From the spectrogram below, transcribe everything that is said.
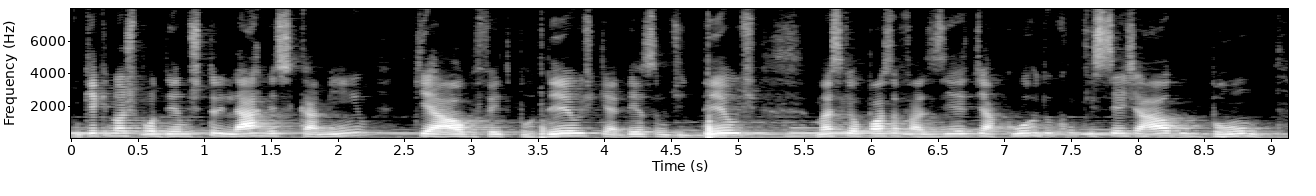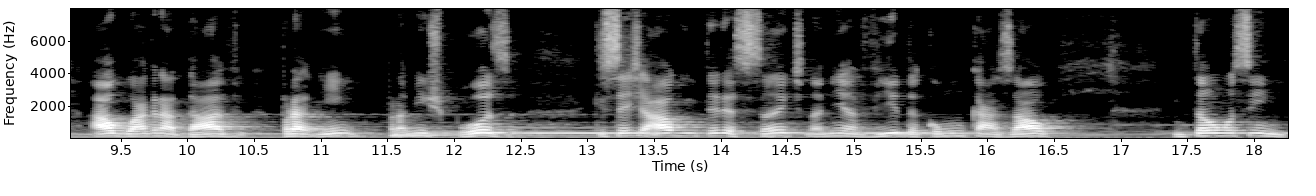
O que, que nós podemos trilhar nesse caminho, que é algo feito por Deus, que é bênção de Deus, mas que eu possa fazer de acordo com que seja algo bom, algo agradável para mim, para minha esposa, que seja algo interessante na minha vida como um casal. Então, assim,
